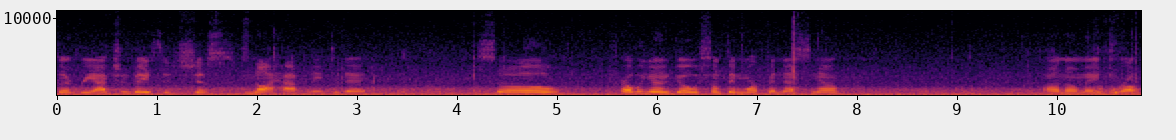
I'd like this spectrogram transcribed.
the reaction base. It's just not happening today. So probably gonna go with something more finesse now. I don't know, maybe drop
